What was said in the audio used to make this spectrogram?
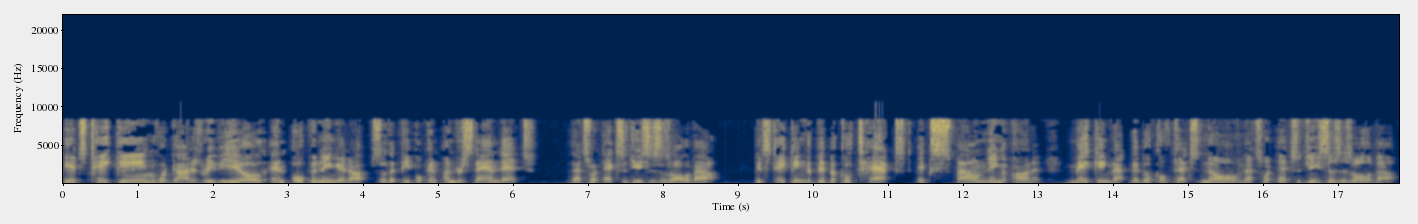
It's taking what God has revealed and opening it up so that people can understand it. That's what exegesis is all about. It's taking the biblical text, expounding upon it, making that biblical text known. That's what exegesis is all about.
